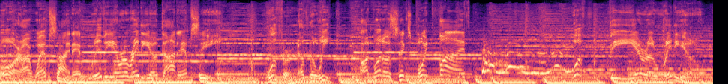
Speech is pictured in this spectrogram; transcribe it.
or our website at rivieraradio.mc. Woofer of the Week on 106.5 Woof Viera Radio.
